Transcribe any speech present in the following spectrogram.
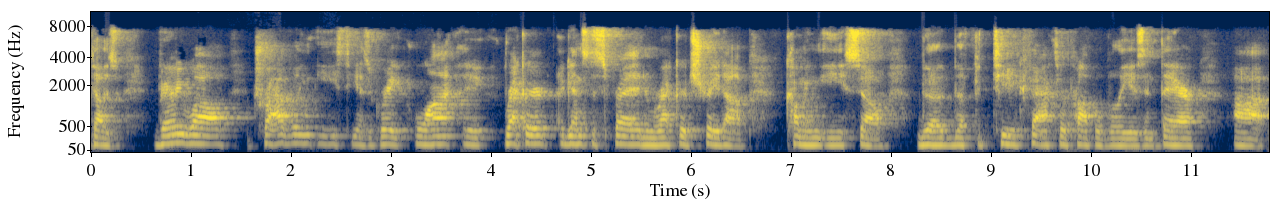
does very well traveling east. He has a great line, record against the spread and record straight up coming east. So the the fatigue factor probably isn't there. Uh,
